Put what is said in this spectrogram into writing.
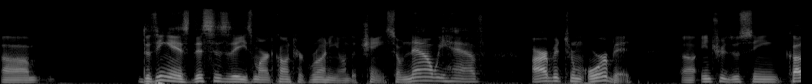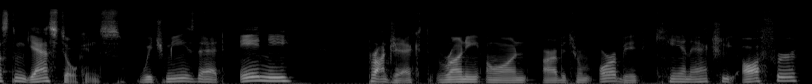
Um, the thing is, this is a smart contract running on the chain. So now we have Arbitrum Orbit uh, introducing custom gas tokens, which means that any project running on Arbitrum Orbit can actually offer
